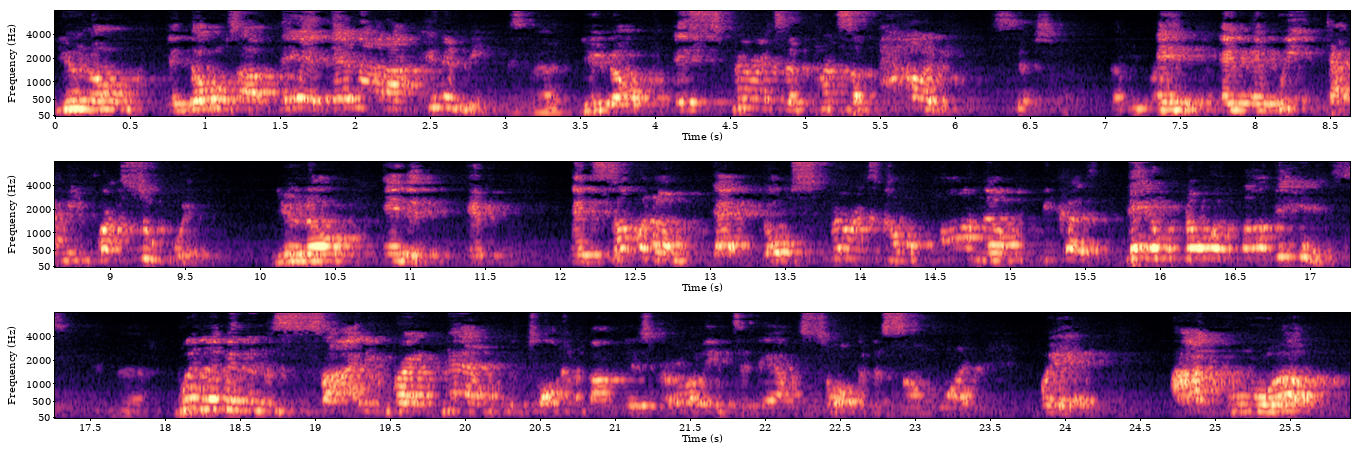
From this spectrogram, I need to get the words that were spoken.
You know, and those out there, they're not our enemies. Amen. You know, it's spirits and principalities. Yes, sir. That we wrestle And, and, and we that we wrestle with. You know, and if, if and some of them that those spirits come upon them because they don't know what love is. Amen. We're living in a society right now. We were talking about this earlier today. I was talking to someone where I grew up.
